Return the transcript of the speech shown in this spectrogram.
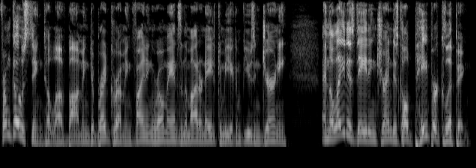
From ghosting to love bombing to breadcrumbing, finding romance in the modern age can be a confusing journey. And the latest dating trend is called paper clipping,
